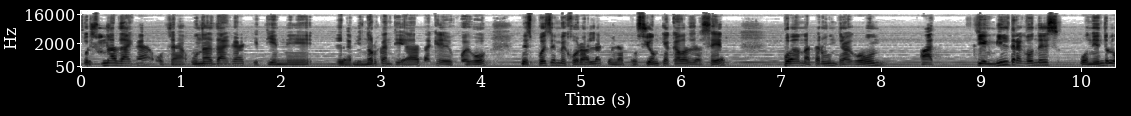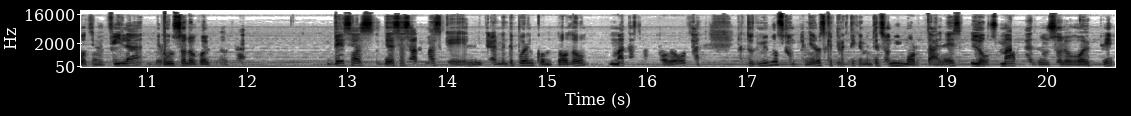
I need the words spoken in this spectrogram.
pues una daga, o sea, una daga que tiene la menor cantidad de ataque del juego, después de mejorarla con la poción que acabas de hacer, pueda matar un dragón a 100.000 dragones poniéndolos en fila de un solo golpe. De esas, de esas armas que literalmente pueden con todo, matas a todo, o sea, a tus mismos compañeros que prácticamente son inmortales, los matas de un solo golpe.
